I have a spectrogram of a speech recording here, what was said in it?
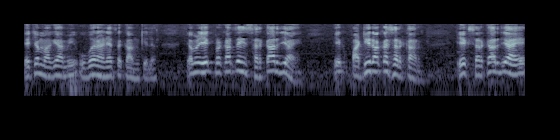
त्याच्यामागे आम्ही उभं राहण्याचं काम केलं. त्यामुळे एक प्रकारचं हे सरकार जे आहे एक पाठीराखा सरकार एक सरकार जे आहे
